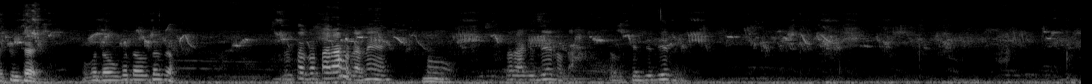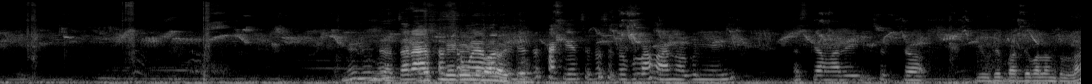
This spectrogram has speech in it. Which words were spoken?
তুই থাক ওকে দাও ওকে দাও দাও হুম। তোর আগে দে না তোর খেতে দিয়ে দে নে, নে, নে। যারা একটা plate সবসময় হইলে আমার ভালো হইতো। ভিডিওতে থাকে ছোট ছোট পোলা হয় ওগুলো নিয়েই আজকে আমার এই ছোট্ট ইউটিউব বার্থডে পালন করলা?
